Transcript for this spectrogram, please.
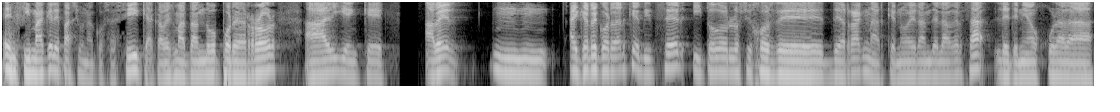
encima que le pase una cosa así, que acabes matando por error a alguien que, a ver, mm, hay que recordar que Bitzer y todos los hijos de, de Ragnar, que no eran de la Guerza, le tenían jurada...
